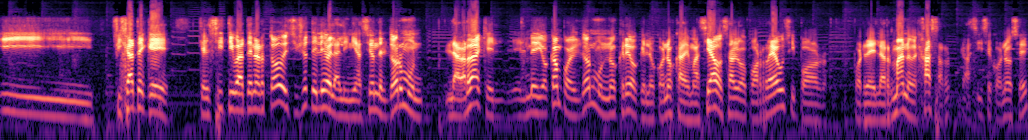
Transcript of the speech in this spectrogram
Y fíjate que que el City va a tener todo. Y si yo te leo la alineación del Dortmund, la verdad que el, el mediocampo del Dortmund no creo que lo conozca demasiado, salvo por Reus y por, por el hermano de Hazard, así se conoce.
